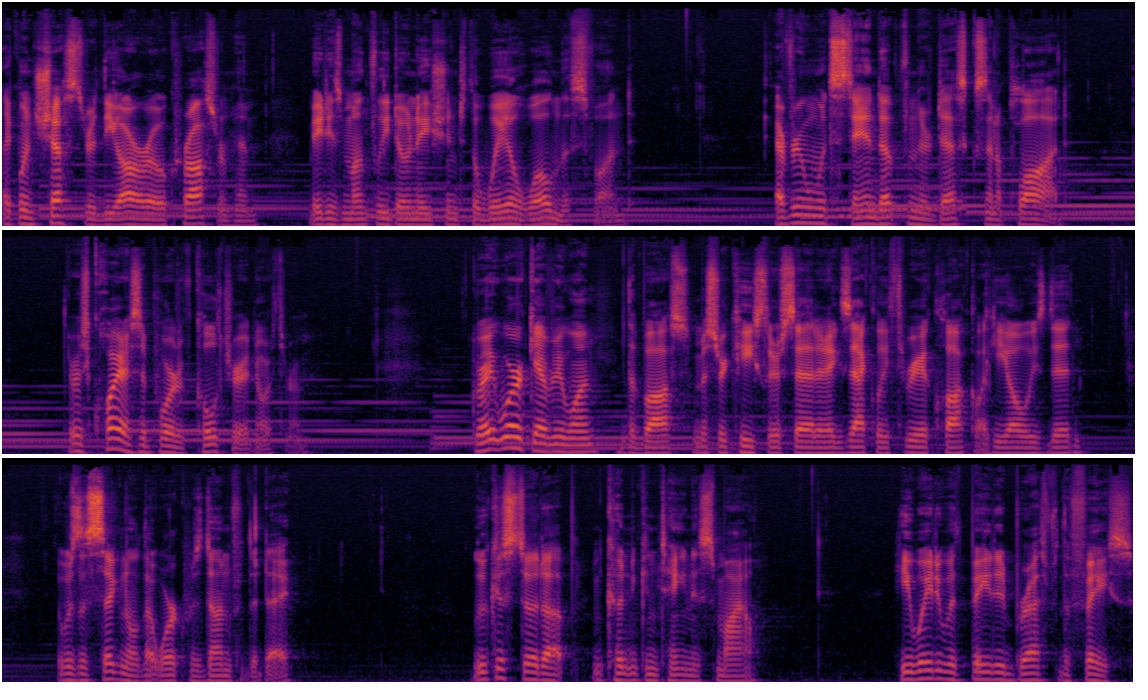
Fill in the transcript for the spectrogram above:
like when Chester, the RO across from him, made his monthly donation to the Whale Wellness Fund. Everyone would stand up from their desks and applaud. There was quite a supportive culture at Northam. Great work, everyone, the boss, Mr. Keesler, said at exactly 3 o'clock, like he always did. It was a signal that work was done for the day. Lucas stood up and couldn't contain his smile. He waited with bated breath for the face,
